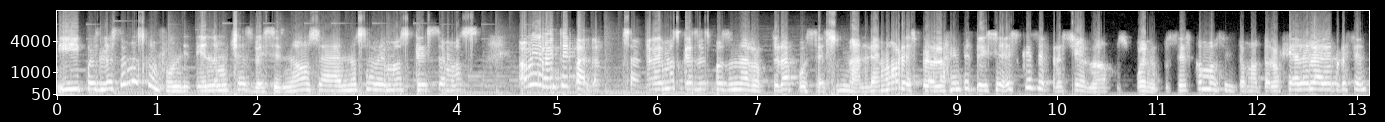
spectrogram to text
y pues lo estamos confundiendo muchas veces, ¿no? O sea, no sabemos qué estamos... Obviamente cuando sabemos que es después de una ruptura, pues es un mal de amores, pero la gente te dice, es que es depresión, ¿no? Pues bueno, pues es como sintomatología de la depresión,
